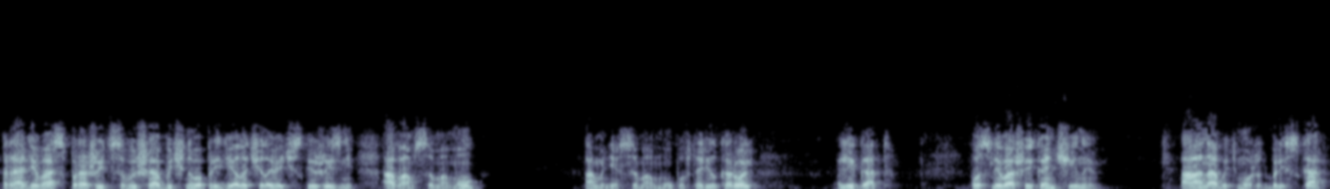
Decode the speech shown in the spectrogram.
ради вас прожить свыше обычного предела человеческой жизни, а вам самому... — А мне самому, — повторил король, — Легат, после вашей кончины, а она, быть может, близка,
